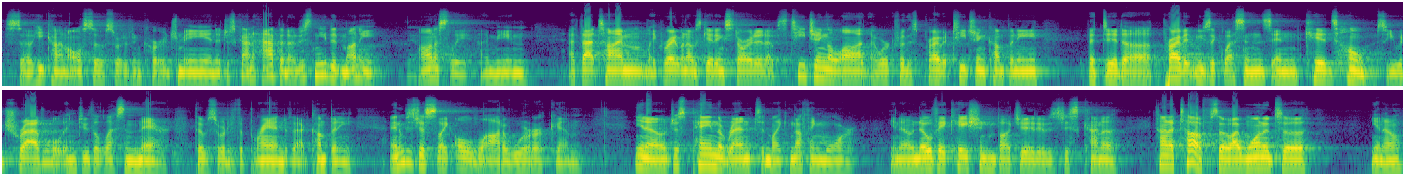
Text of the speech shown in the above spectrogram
so he kind of also sort of encouraged me, and it just kind of happened. I just needed money, honestly. I mean, at that time, like right when I was getting started, I was teaching a lot. I worked for this private teaching company that did uh, private music lessons in kids' homes. So you would travel and do the lesson there. That was sort of the brand of that company. And it was just like a lot of work and, you know, just paying the rent and like nothing more. You know, no vacation budget. It was just kind of kind of tough. So I wanted to, you know,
